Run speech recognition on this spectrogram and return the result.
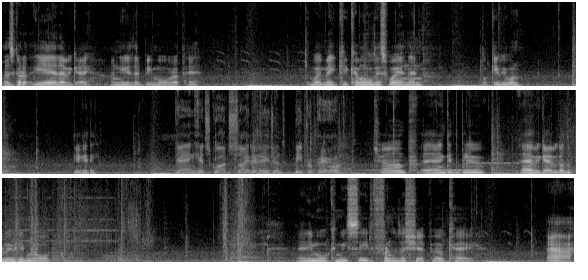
There's got a, yeah, there we go. I knew there'd be more up here. It won't make you come all this way and then I'll give you one. Giggity. Gang hit squad sighted, Agent. Be prepared. Jump and get the blue. There we go. We got the blue hidden orb. Any more can we see? The front of the ship. Okay. Ah,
